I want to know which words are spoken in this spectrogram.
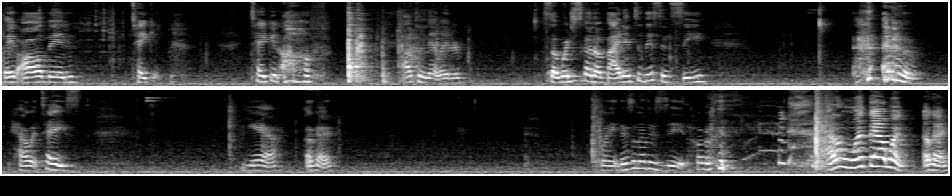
they've all been taken, taken off. I'll clean that later. So we're just gonna bite into this and see how it tastes. Yeah, okay. Wait, there's another zit. Hold on. I don't want that one. Okay.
